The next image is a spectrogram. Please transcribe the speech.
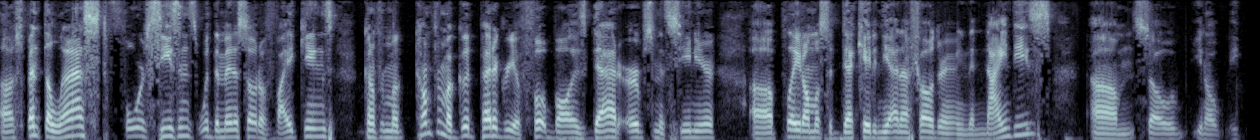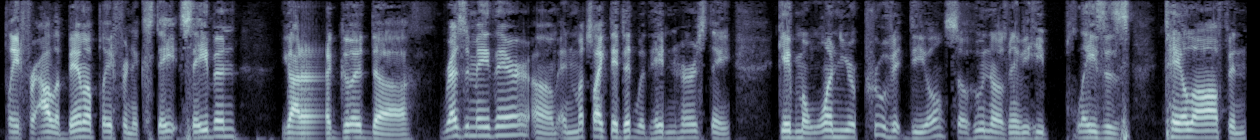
Uh, spent the last four seasons with the Minnesota Vikings. Come from a come from a good pedigree of football. His dad, Irv Smith Sr., uh, played almost a decade in the NFL during the '90s. Um, so you know he played for Alabama, played for Nick State, Saban. You got a, a good uh, resume there. Um, and much like they did with Hayden Hurst, they gave him a one year prove it deal. So who knows? Maybe he plays his tail off and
